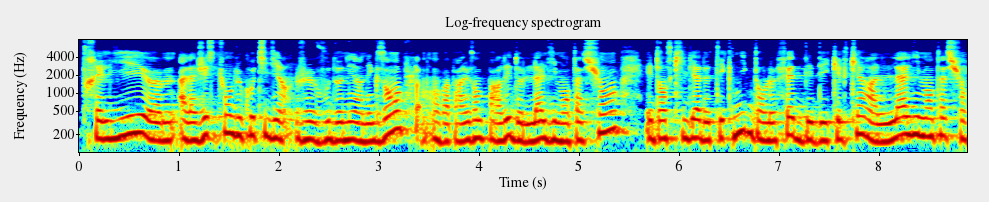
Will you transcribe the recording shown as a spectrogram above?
très liés euh, à la gestion du quotidien. Je vais vous donner un exemple. On va par exemple parler de l'alimentation et dans ce qu'il y a de technique dans le fait d'aider quelqu'un à l'alimentation.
